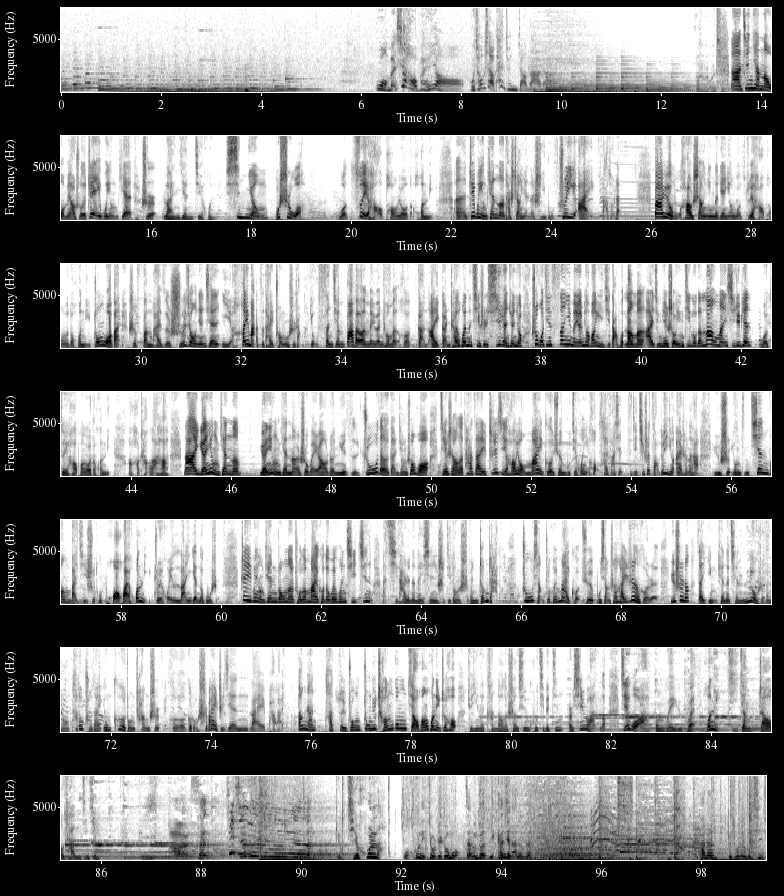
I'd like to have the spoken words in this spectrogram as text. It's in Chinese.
我们是好朋友，我从小看着你长大的。那今天呢，我们要说的这一部影片是蓝颜结婚，新娘不是我，我最好朋友的婚礼。嗯，这部影片呢，它上演的是一部追爱大作战。八月五号上映的电影《我最好朋友的婚礼》中国版是翻拍自十九年前，以黑马姿态闯入市场，用三千八百万美元成本和敢爱敢拆婚的气势席卷全球，收获近三亿美元票房，以及打破浪漫爱情片首映纪录的浪漫喜剧片《我最好朋友的婚礼》啊，好长啊哈。那原影片呢？原影片呢是围绕着女子朱的感情生活，介绍了她在知己好友麦克宣布结婚以后，才发现自己其实早就已经爱上了他，于是用尽千方百计试图破坏婚礼，追回蓝颜的故事。这一部影片中呢，除了麦克的未婚妻金，那其他人的内心实际都是十分挣扎的。朱想追回麦克，却不想伤害任何人，于是呢，在影片的前六十分钟，他都处在用各种尝试和各种失败之间来徘徊。当然，他最终终于成功搅黄婚礼之后，却因为看到了伤心哭泣的金而心软了。结果啊，功亏一篑，婚礼即将照常进行。一、二、三，结婚！要结婚了，我婚礼就是这周末，在伦敦，你赶紧来伦敦。他呢，就是我的未婚妻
